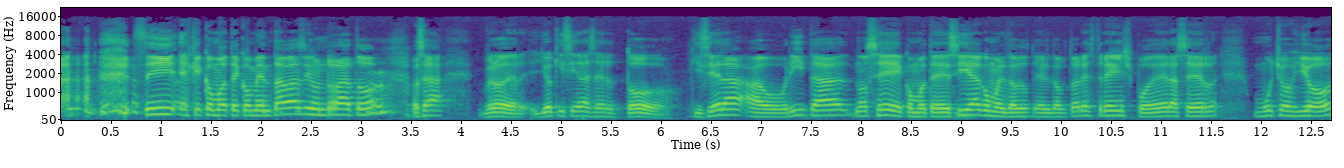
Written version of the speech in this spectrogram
sí, es que como te comentaba hace un rato, o sea, brother, yo quisiera hacer todo. Quisiera ahorita, no sé, como te decía, como el, el Doctor Strange, poder hacer muchos yo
